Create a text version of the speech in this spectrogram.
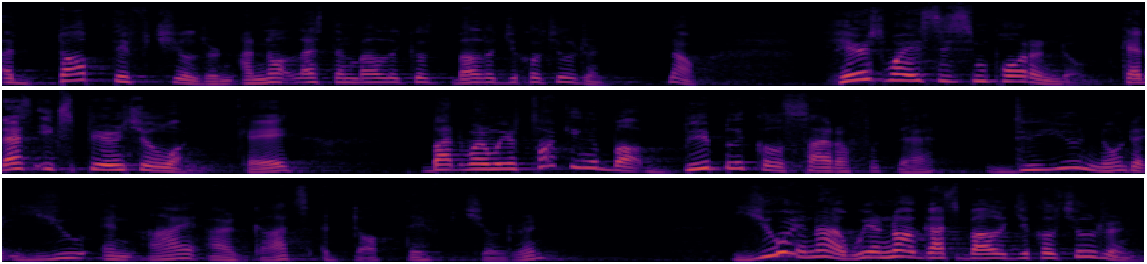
adoptive children are not less than biological, biological children. Now, Here's why this is important though. Okay, that's experiential one. Okay. But when we're talking about biblical side of that, do you know that you and I are God's adoptive children? You and I, we are not God's biological children.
